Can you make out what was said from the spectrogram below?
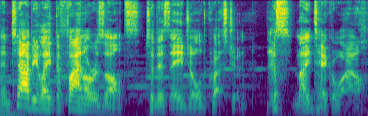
then tabulate the final results to this age-old question. This might take a while.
